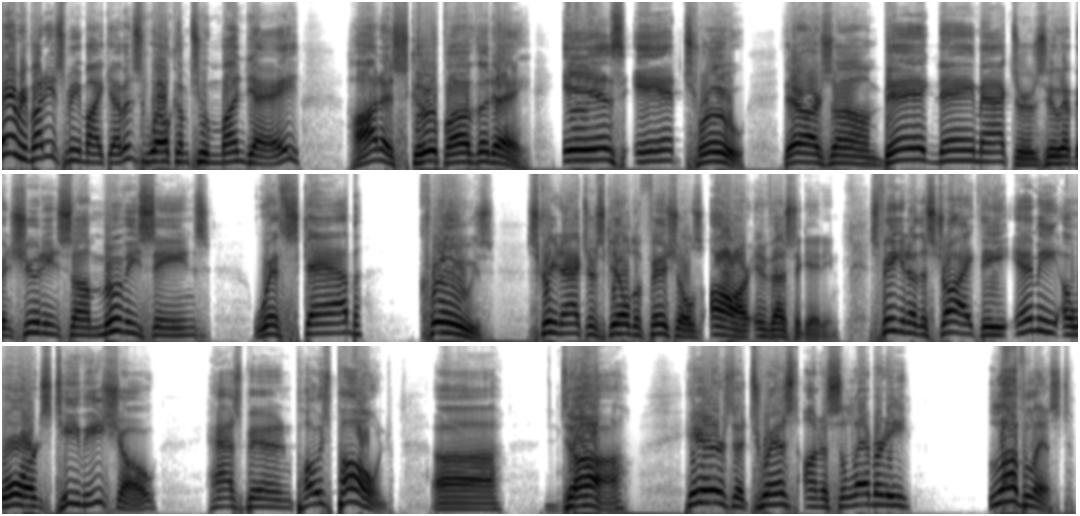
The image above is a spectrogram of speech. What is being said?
Hey, everybody, it's me, Mike Evans. Welcome to Monday. Hottest scoop of the day. Is it true? There are some big name actors who have been shooting some movie scenes with scab crews. Screen Actors Guild officials are investigating. Speaking of the strike, the Emmy Awards TV show has been postponed. Uh, duh. Here's a twist on a celebrity love list.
